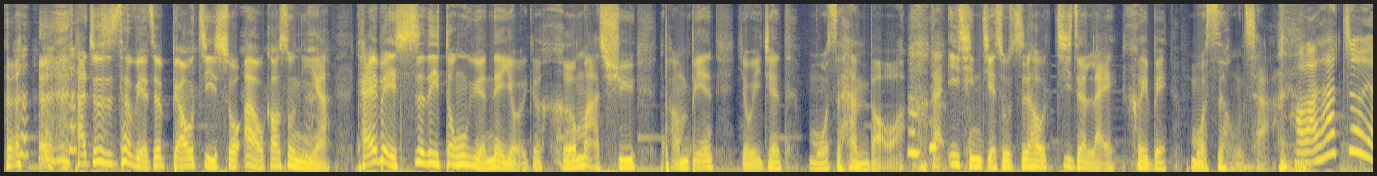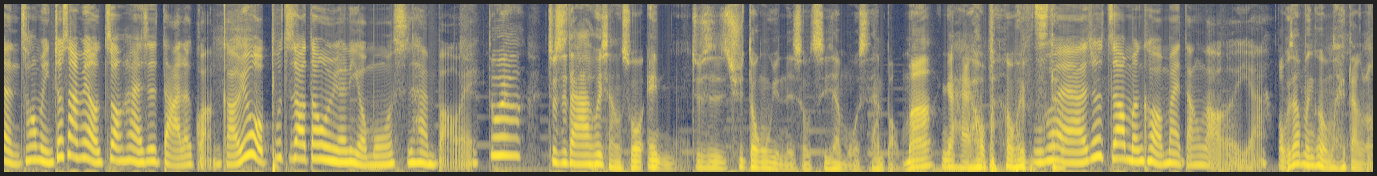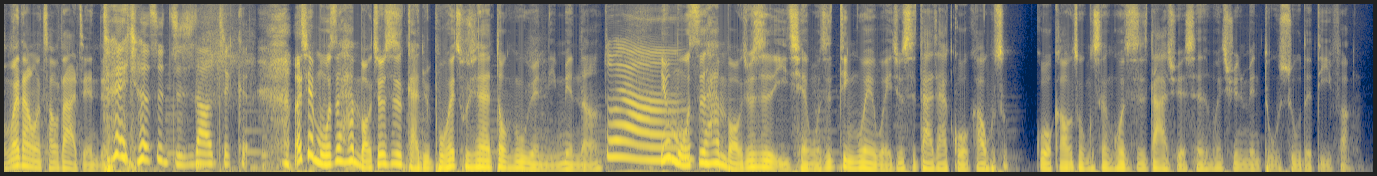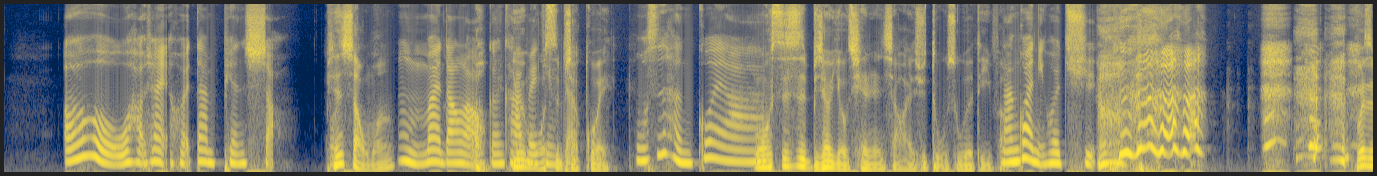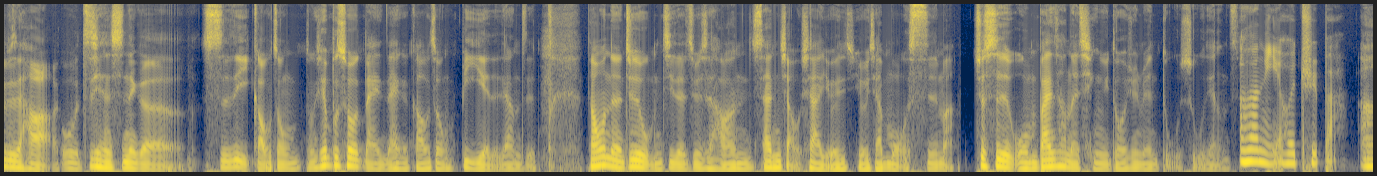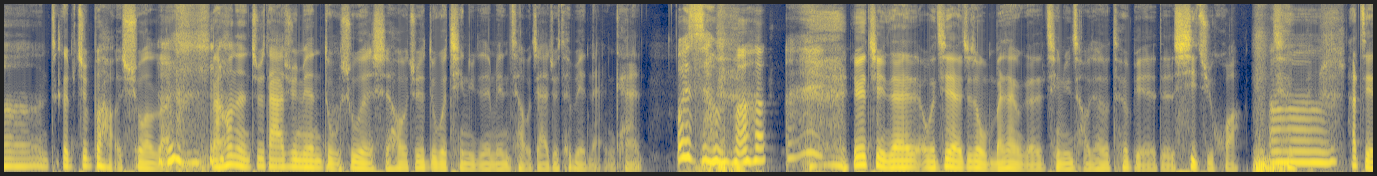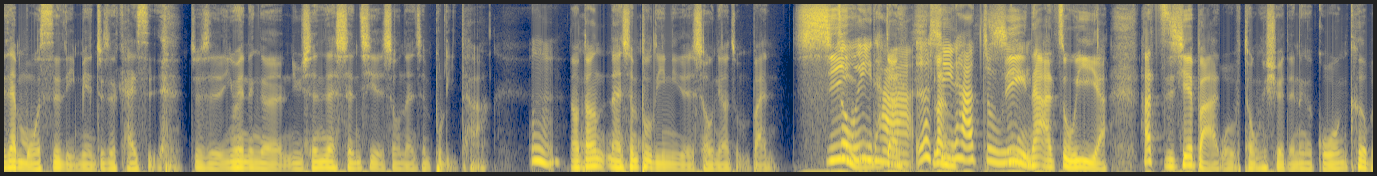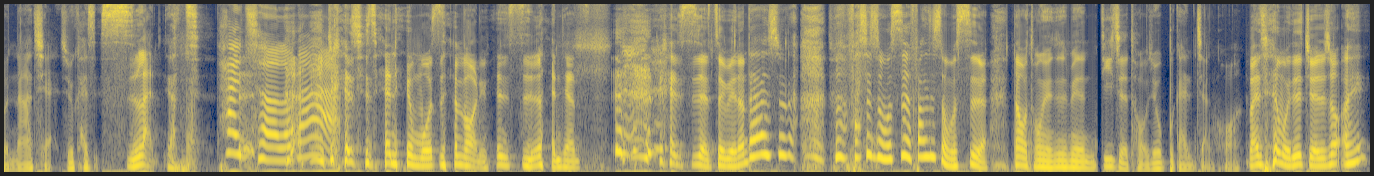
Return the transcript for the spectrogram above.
他就是特别就标记说啊，我告诉你啊，台北市立动物园内有一个河马区旁边有一间摩斯汉堡啊。在疫情结束之后，记得来喝一杯摩斯红茶。好啦，他这也很聪明，就算没有中，他还是打了广告，因为我不知道动物园里有摩斯汉堡哎。对啊。就是大家会想说，哎、欸，你就是去动物园的时候吃一下摩斯汉堡吗？应该还好吧，我也不知道。不会啊，就知道门口有麦当劳而已啊。我不知道门口有麦当劳，麦当劳超大间的。对，就是只知道这个。而且摩斯汉堡就是感觉不会出现在动物园里面呢、啊。对啊，因为摩斯汉堡就是以前我是定位为就是大家国高中国高中生或者是大学生会去那边读书的地方。哦，我好像也会，但偏少。偏少吗？嗯，麦当劳跟咖啡厅比较贵。摩斯很贵啊，摩斯是比较有钱人小孩去读书的地方，难怪你会去。不是不是，好，我之前是那个私立高中，我先不说哪哪个高中毕业的这样子，然后呢，就是我们记得就是好像山脚下有一有一家摩斯嘛，就是我们班上的情侣都会去那边读书这样子。啊，那你也会去吧？啊，这个就不好说了。然后呢，就是大家去那边读书的时候，就是如果情侣在那边吵架，就特别难看。为什么？因为情侣在，我记得就是我们班上有个情侣吵架都特别的戏剧化。嗯，他直接在摩斯里面就是开始，就是因为那个女生在生气的时候，男生不理她。嗯，然后当男生不理你的时候，你要怎么办？吸引注意他，要吸引他注意，吸引他的注意啊！他直接把我同学的那个国文课本拿起来，就开始撕烂这样子。太扯了吧！就开始在那个摩斯汉堡里面撕烂这样子，就 开始撕成碎片。然后大家说：“发生什么事？发生什么事了？”那我同学这边低着头就不敢讲话。反正我就觉得说：“哎。”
